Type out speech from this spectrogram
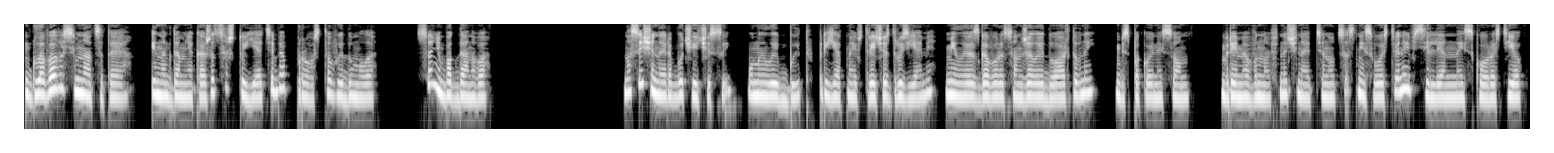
Глава 18. Иногда мне кажется, что я тебя просто выдумала. Соня Богданова. Насыщенные рабочие часы, унылый быт, приятные встречи с друзьями, милые разговоры с Анжелой Эдуардовной, беспокойный сон. Время вновь начинает тянуться с несвойственной вселенной скоростью.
